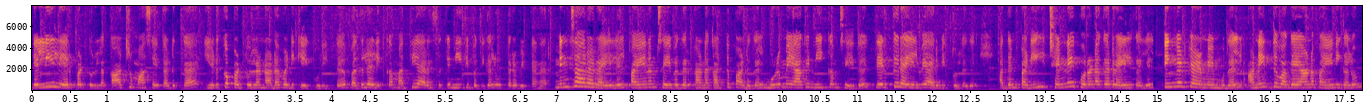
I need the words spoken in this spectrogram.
டெல்லியில் ஏற்பட்டுள்ள காற்று மாசை தடுக்க எடுக்கப்பட்டுள்ள நடவடிக்கை குறித்து பதிலளிக்க மத்திய அரசுக்கு நீதிபதிகள் உத்தரவிட்டனர். மின்சார ரயிலில் பயணம் செய்வதற்கான கட்டுப்பாடுகள் முழுமையாக நீக்கம் செய்து தெற்கு ரயில்வே அறிவித்துள்ளது. அதன்படி சென்னை புறநகர் ரயில்களில் திங்கட்கிழமை முதல் அனைத்து வகையான பயணிகளும்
